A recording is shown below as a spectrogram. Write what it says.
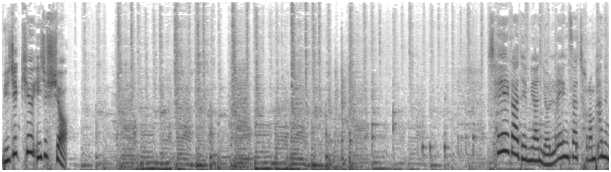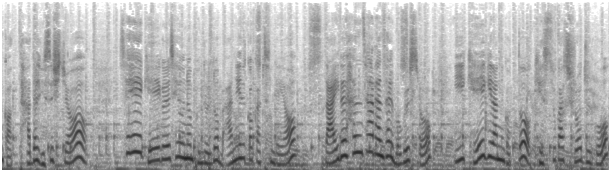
뮤직큐 이즈쇼 새해가 되면 연례 행사처럼 하는 것 다들 있으시죠? 새해 계획을 세우는 분들도 많을 것 같은데요. 나이를 한살 한 살 먹을수록 이 계획이라는 것도 개수가 줄어들고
